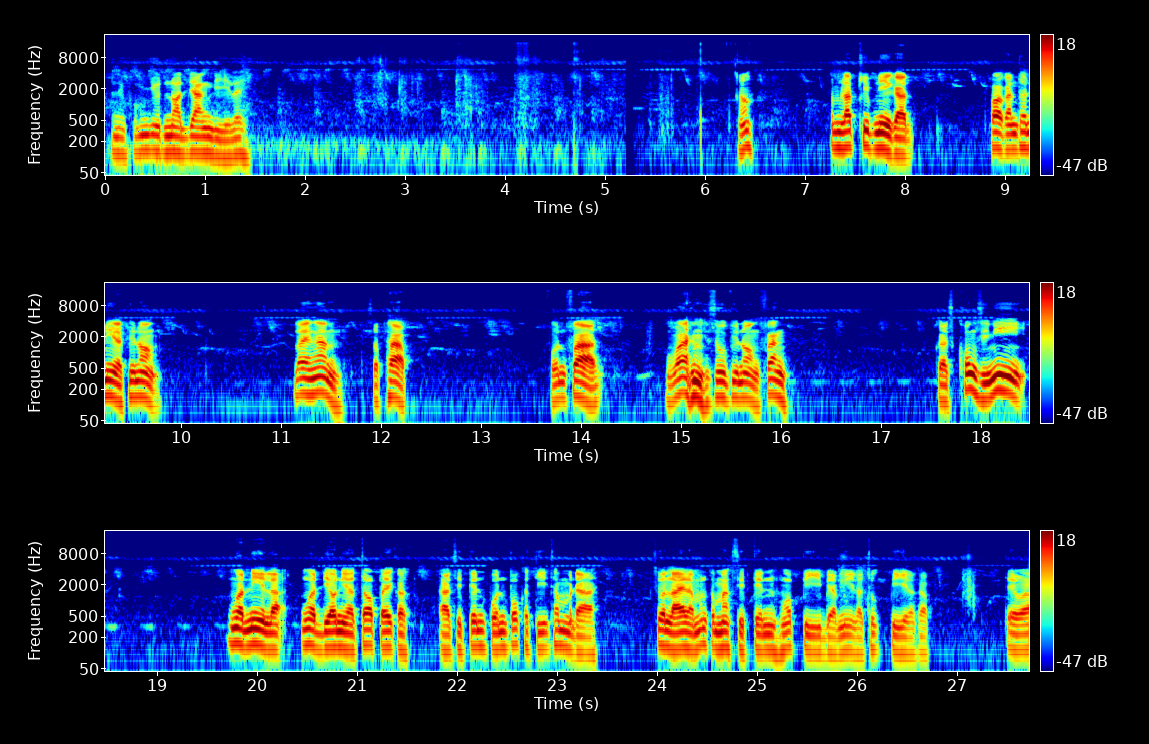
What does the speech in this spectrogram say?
อันนี้ผมยืดนอตอย่างดีเลยเอาสำหรับคลิปนี้ก็พอกันเท่านี้แหละพี่น้องรายงานสภาพฝนฟ้าว่านสู่พี่น้องฟังก็คงสิมีงวดนี้ละงวดเดียวเนี่ยต่อไปก็อาจสิเป็นผลปกติธรรมดา ส่วนหลายละมันก็มักสิเป็นหัวปีแบบนี้ละทุกปีแหละครับ แต่ว่า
